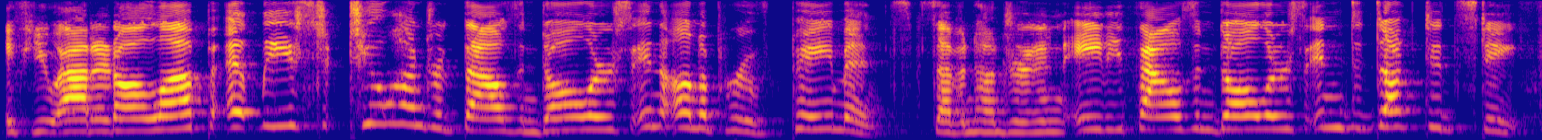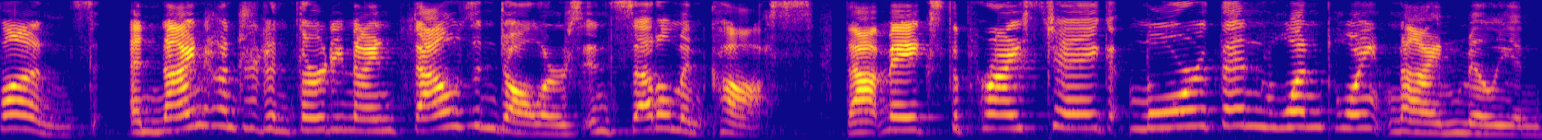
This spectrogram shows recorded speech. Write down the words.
If you add it all up, at least $200,000 in unapproved payments, $780,000 in deducted state funds, and $939,000 in settlement costs. That makes the price tag more than $1.9 million.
